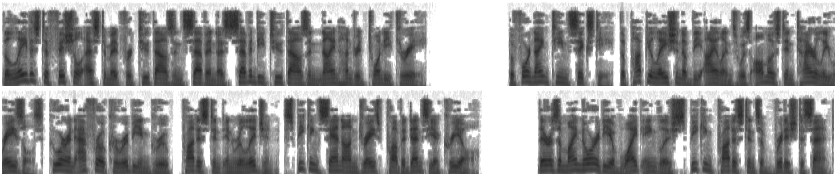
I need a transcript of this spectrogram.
The latest official estimate for 2007 is 72,923. Before 1960, the population of the islands was almost entirely Raizals, who are an Afro-Caribbean group, Protestant in religion, speaking San Andrés Providencia Creole. There is a minority of white English-speaking Protestants of British descent.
